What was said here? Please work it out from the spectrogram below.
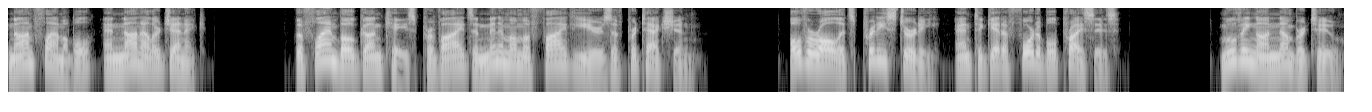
non-flammable, and non-allergenic. The Flambeau gun case provides a minimum of 5 years of protection. Overall it's pretty sturdy, and to get affordable prices, Moving on number 2.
